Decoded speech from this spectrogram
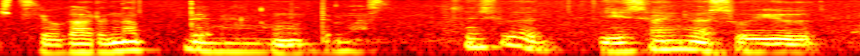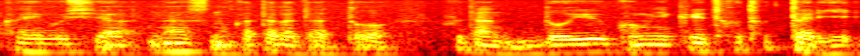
必要があるなって思ってます。先生は実際にはそういう介護士やナースの方々と普段どういうコミュニケートを取ったり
